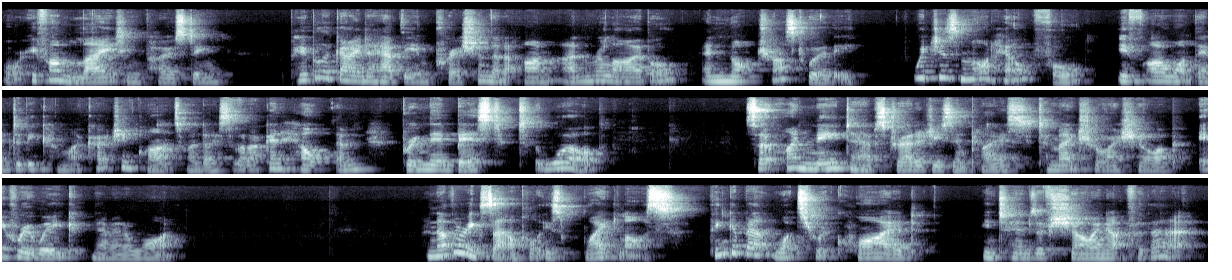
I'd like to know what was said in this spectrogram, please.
or if I'm late in posting, people are going to have the impression that I'm unreliable and not trustworthy, which is not helpful if I want them to become my coaching clients one day so that I can help them bring their best to the world. So I need to have strategies in place to make sure I show up every week, no matter what. Another example is weight loss. Think about what's required in terms of showing up for that.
